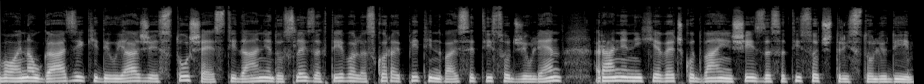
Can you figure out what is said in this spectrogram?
Vojna v Gazi, ki divja že 106. dan, je doslej zahtevala skoraj 25 tisoč življenj, ranjenih je več kot 62 tisoč 300 ljudi.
